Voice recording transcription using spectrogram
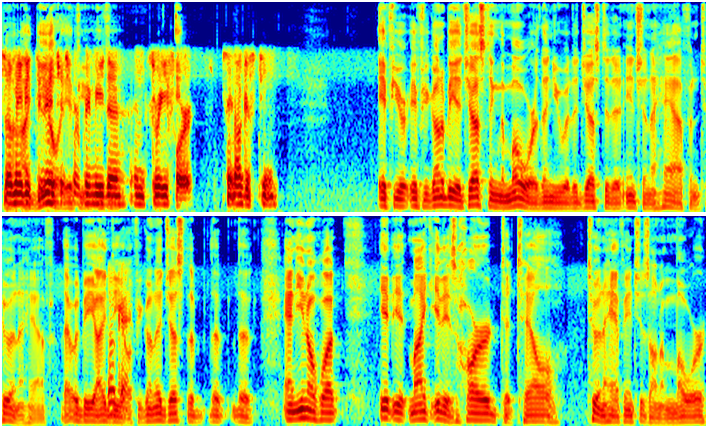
So Uh, maybe two inches for you- Bermuda and three for St. Augustine. If you're if you're going to be adjusting the mower, then you would adjust it an inch and a half and two and a half. That would be ideal. Okay. If you're going to adjust the, the the and you know what, it, it Mike, it is hard to tell two and a half inches on a mower.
